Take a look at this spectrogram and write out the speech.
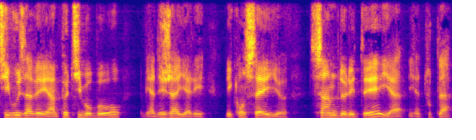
Si vous avez un petit bobo, eh bien déjà, il y a les, conseils euh, simples de l'été, il, y a toute la,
